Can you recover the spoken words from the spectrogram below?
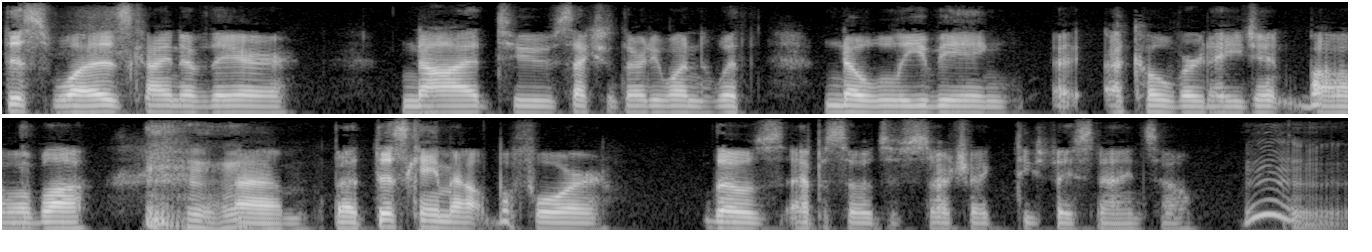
this was kind of their nod to Section 31 with Noli being a, a covert agent, blah blah blah blah. Um, but this came out before those episodes of Star Trek Deep Space Nine, so Hmm.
